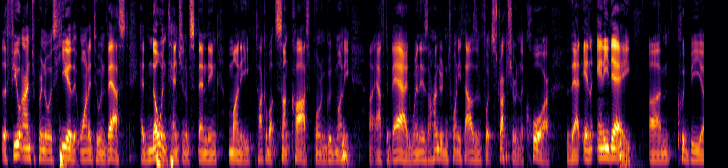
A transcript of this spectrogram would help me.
the few entrepreneurs here that wanted to invest had no intention of spending money, talk about sunk cost, pouring good money uh, after bad, when there's a 120,000 foot structure in the core that in any day um, could be uh,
